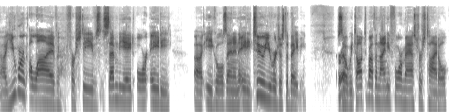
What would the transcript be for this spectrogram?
Uh, you weren't alive for Steve's 78 or 80 uh, Eagles, and in 82, you were just a baby. Correct. So, we talked about the 94 Masters title,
